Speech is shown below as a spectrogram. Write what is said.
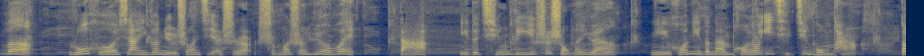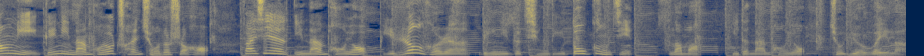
问：如何向一个女生解释什么是越位？答：你的情敌是守门员，你和你的男朋友一起进攻他。当你给你男朋友传球的时候，发现你男朋友比任何人离你的情敌都更近，那么你的男朋友就越位了。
